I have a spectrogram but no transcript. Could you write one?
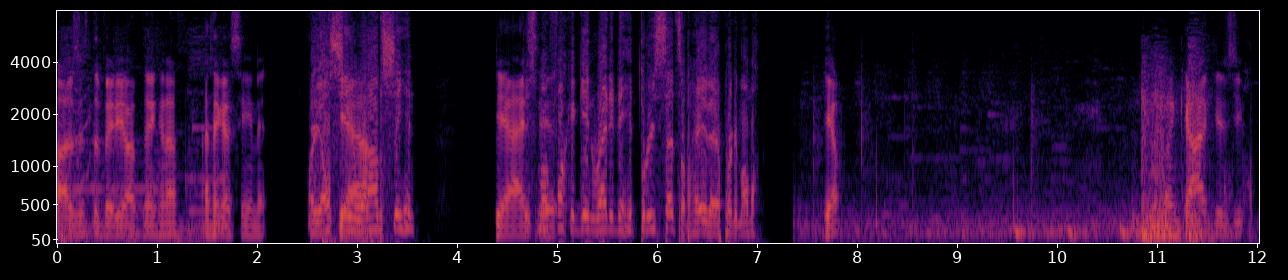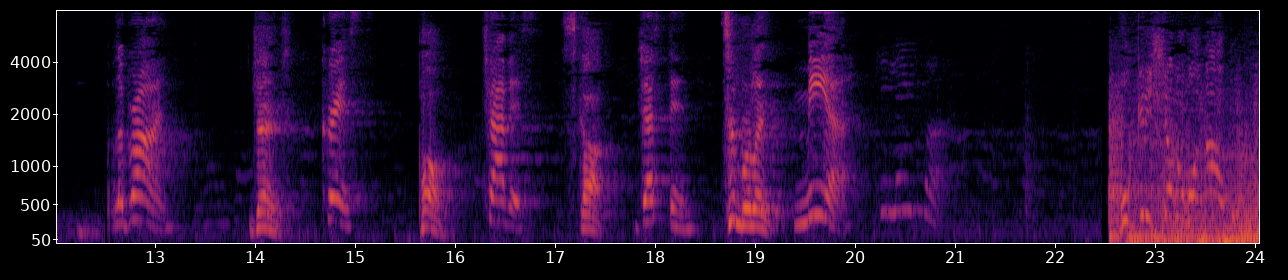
Oh, is this the video I'm thinking of? I think I've seen it. Are y'all seeing Yeah. what I'm seeing? Yeah, I this see it. motherfucker getting ready to hit three sets of hey there, pretty mama. Yep. When God gives you LeBron, James, Chris, Paul, Travis, Scott, Justin, Timberlake, Mia. O Cristiano Ronaldo!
